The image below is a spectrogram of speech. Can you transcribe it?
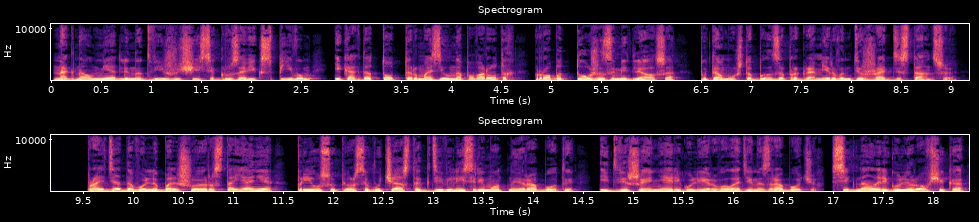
нагнал медленно движущийся грузовик с пивом, и когда тот тормозил на поворотах, робот тоже замедлялся, потому что был запрограммирован держать дистанцию. Пройдя довольно большое расстояние, Приус уперся в участок, где велись ремонтные работы, и движение регулировал один из рабочих. Сигналы регулировщика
